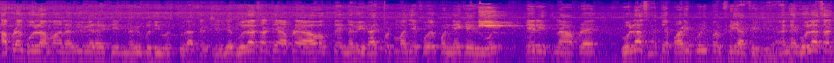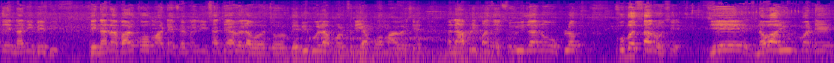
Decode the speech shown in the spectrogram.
આપણા ગોલામાં નવી વેરાયટી નવી બધી વસ્તુ રાખેલ છે. જે ગોલા સાથે આપણે આ વખતે નવી રાજકોટમાં જે કોઈ પણ નહીં કર્યું હોય, એ રીતના આપણે ગોલા સાથે પાણીપુરી પણ ફ્રી આપી છે અને ગોલા સાથે નાની બેબી જે નાના બાળકો માટે ફેમિલી સાથે આવેલા હોય, તો બેબી ગોલા પણ ફ્રી આપવામાં આવે છે. અને આપણી પાસે સુવિધાનો ઉપલબ્ધ ખૂબ જ સારો છે. જે નવા યુગ માટે,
